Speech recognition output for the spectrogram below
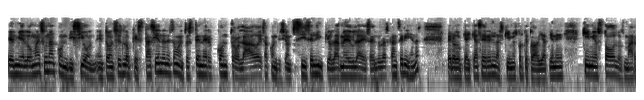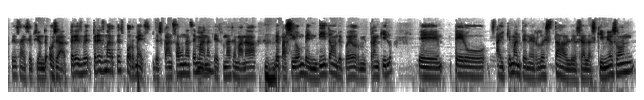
el mieloma es una condición. Entonces lo que está haciendo en este momento es tener controlado esa condición. Sí se limpió la médula de células cancerígenas, pero lo que hay que hacer en las quimios, porque todavía tiene quimios todos los martes, a excepción de, o sea, tres, tres martes por mes. Descansa una semana, que es una semana de pasión bendita donde puede dormir tranquilo. Eh, pero hay que mantenerlo estable, o sea, las quimios son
